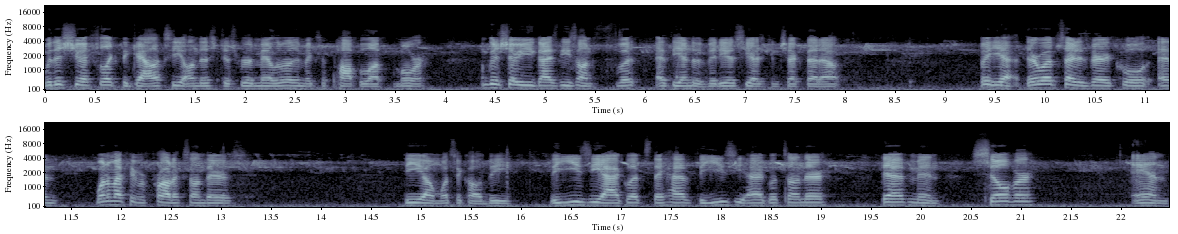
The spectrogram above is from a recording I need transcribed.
With this shoe, I feel like the Galaxy on this just really, really makes it pop a lot more. I'm going to show you guys these on foot at the end of the video so you guys can check that out. But yeah, their website is very cool, and one of my favorite products on there is the, um, what's it called, the, the Yeezy Aglets. They have the Yeezy Aglets on there. They have them in silver, and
